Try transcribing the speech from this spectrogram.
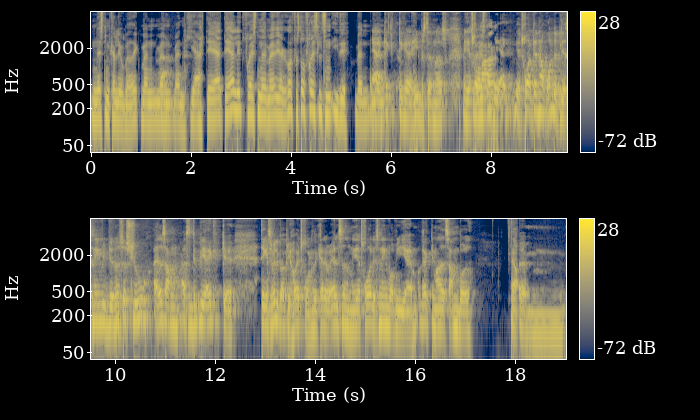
næsten kan leve med, ikke? Men, men, ja. men ja, det er, det er lidt fristende, men jeg kan godt forstå fristelsen i det. Men, ja, men, det, det kan jeg helt bestemt også. Men jeg tror, men bare, jeg, jeg tror, at den her runde bliver sådan en, vi bliver nødt til at sluge alle sammen. Altså, det bliver ikke... Øh, det kan selvfølgelig godt blive højt skruende, det kan det jo altid, men jeg tror, det er sådan en, hvor vi er rigtig meget i samme båd. Ja. Øhm,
